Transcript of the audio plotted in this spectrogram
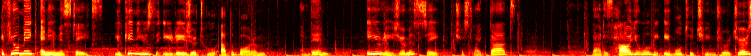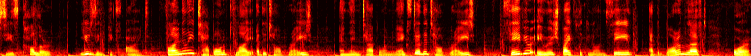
If you make any mistakes, you can use the eraser tool at the bottom and then erase your mistake just like that. That is how you will be able to change your jersey's color using PicsArt. Finally, tap on apply at the top right and then tap on next at the top right. Save your image by clicking on save at the bottom left or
